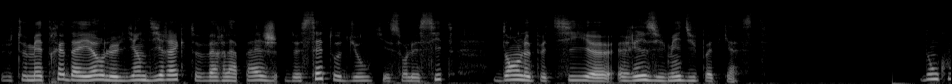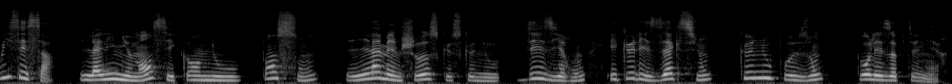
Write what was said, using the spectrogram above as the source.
Je te mettrai d'ailleurs le lien direct vers la page de cet audio qui est sur le site dans le petit euh, résumé du podcast. Donc oui, c'est ça. L'alignement, c'est quand nous pensons la même chose que ce que nous désirons et que les actions que nous posons pour les obtenir.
